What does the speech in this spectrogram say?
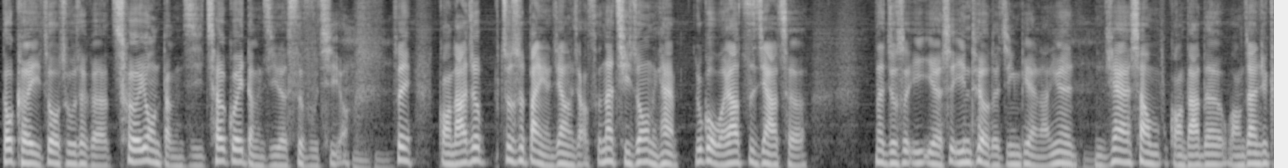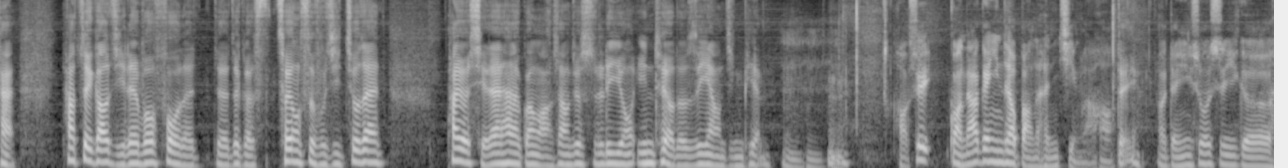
都可以做出这个车用等级、车规等级的伺服器哦。所以广达就就是扮演这样的角色。那其中你看，如果我要自驾车。那就是也是 Intel 的晶片了，因为你现在上广达的网站去看，它最高级 Level Four 的的这个车用伺服器就在，它有写在它的官网上，就是利用 Intel 的 Xeon 晶片。嗯嗯嗯，好，所以广达跟 Intel 绑得很紧了哈。对，啊，等于说是一个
